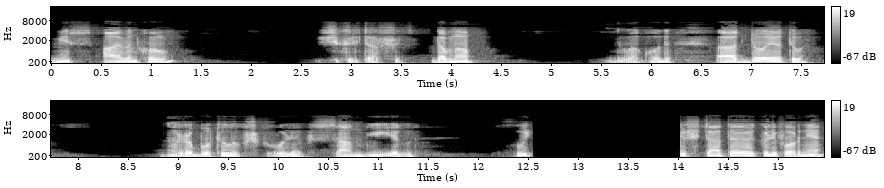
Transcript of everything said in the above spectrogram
мисс Айвенхолм?» «Секретаршей. Давно?» «Два года. А до этого?» «Работала в школе в Сан-Диего». «Штата Калифорния?»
